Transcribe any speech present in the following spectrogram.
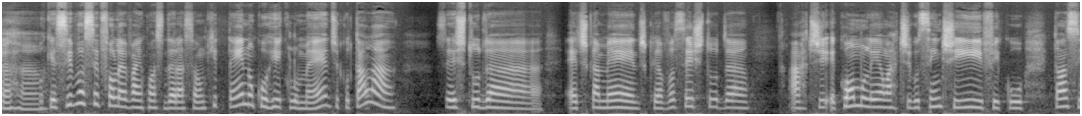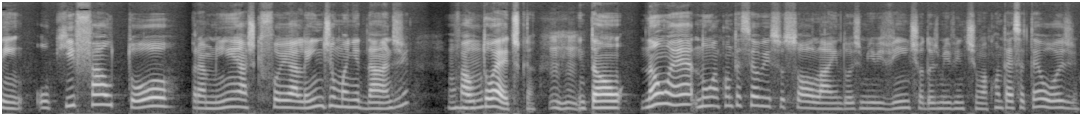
Aham. Porque se você for levar em consideração o que tem no currículo médico, tá lá. Você estuda ética médica, você estuda como ler um artigo científico. Então, assim, o que faltou para mim, acho que foi além de humanidade, Uhum. faltou ética. Uhum. Então, não é, não aconteceu isso só lá em 2020 ou 2021, acontece até hoje.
